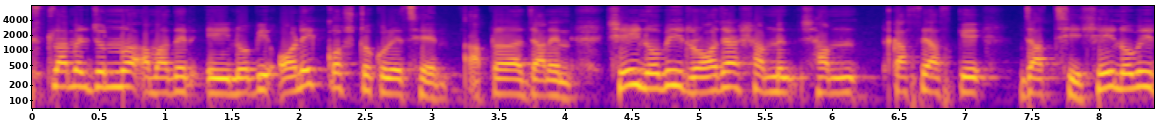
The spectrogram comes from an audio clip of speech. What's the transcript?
ইসলামের জন্য আমাদের এই নবী অনেক কষ্ট করেছেন, আপনারা জানেন। সেই নবীর রজার সামনে সামনে কাছে আজকে যাচ্ছি। সেই নবীর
